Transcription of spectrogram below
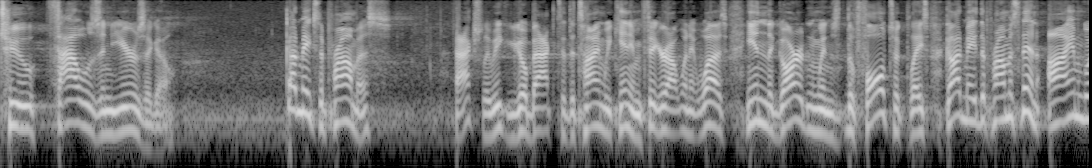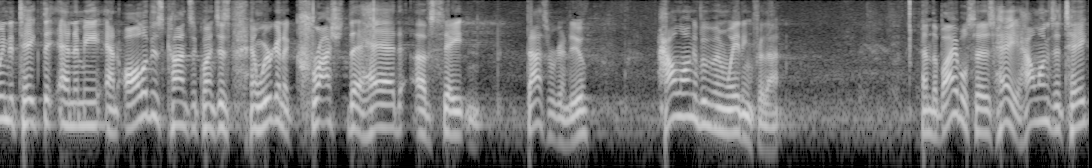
2,000 years ago. God makes a promise Actually, we could go back to the time we can't even figure out when it was. In the garden, when the fall took place, God made the promise then I am going to take the enemy and all of his consequences, and we're going to crush the head of Satan. That's what we're going to do. How long have we been waiting for that? And the Bible says, hey, how long does it take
